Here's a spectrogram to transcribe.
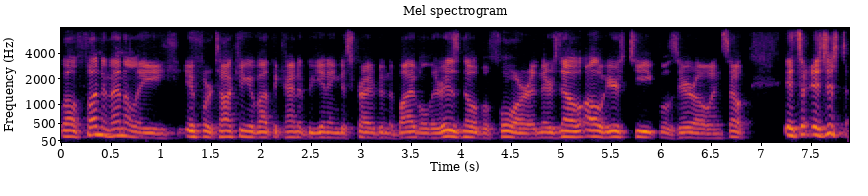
Well, fundamentally, if we're talking about the kind of beginning described in the Bible, there is no before, and there's no oh here's t equals zero, and so it's it's just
